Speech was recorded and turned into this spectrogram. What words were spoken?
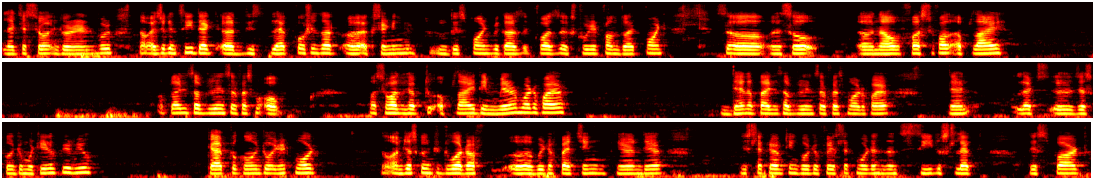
let's just show into renderer now as you can see that uh, these black portions are uh, extending to this point because it was extruded from that point. So uh, so uh, now first of all apply apply the subdivision surface oh first of all we have to apply the mirror modifier then apply the subdivision surface modifier then let's uh, just go into material preview tap to go into edit mode. Now I'm just going to do a rough uh, bit of patching here and there select everything go to face select mode and then C to select this part.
